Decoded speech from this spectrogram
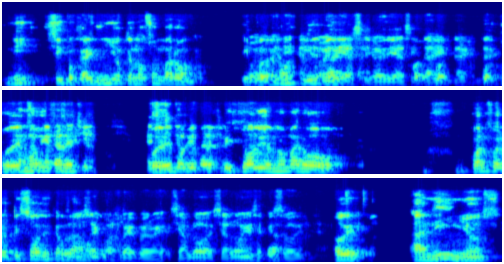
Ni, sí, porque hay niños que no son varones. Y podemos hoy, día, hoy día sí, hoy día sí, está bien, está bien. Podemos ir a, Podemos ir al episodio número... ¿Cuál fue el episodio que hablamos? No sé cuál fue, pero se habló, se habló en ese episodio. Ok. A niños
